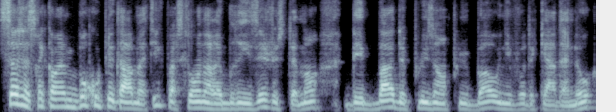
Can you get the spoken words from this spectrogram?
ça, ce serait quand même beaucoup plus dramatique parce qu'on aurait brisé justement des bas de plus en plus bas au niveau de Cardano,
